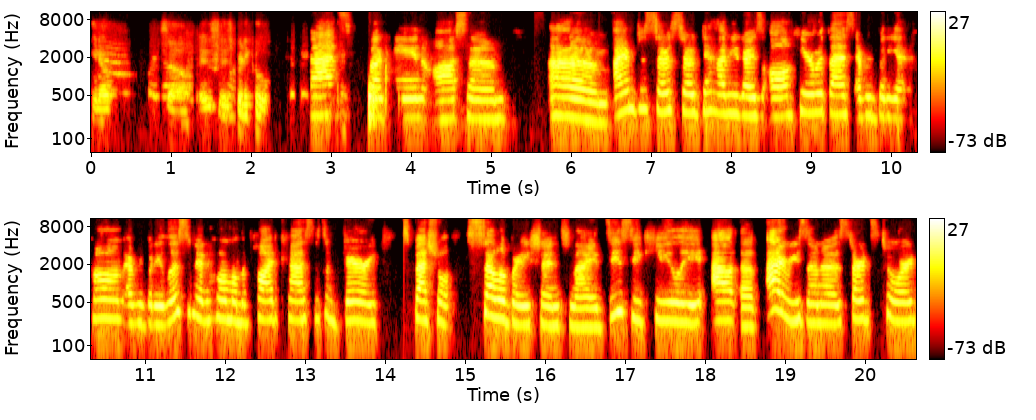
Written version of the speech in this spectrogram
you know. So it's, it's pretty cool. That's fucking awesome. Um, I am just so stoked to have you guys all here with us, everybody at home, everybody listening at home on the podcast. It's a very special celebration tonight. DC Keeley out of Arizona starts tour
